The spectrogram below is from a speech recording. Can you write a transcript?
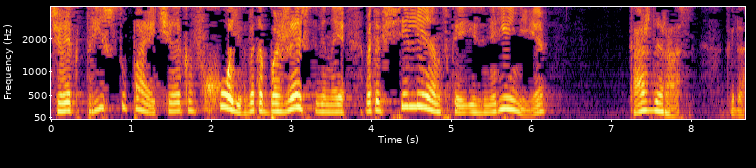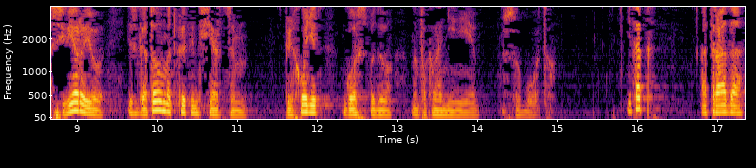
Человек приступает, человек входит в это божественное, в это вселенское измерение каждый раз, когда с верою и с готовым открытым сердцем приходит Господу на поклонение в субботу. Итак, отрада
